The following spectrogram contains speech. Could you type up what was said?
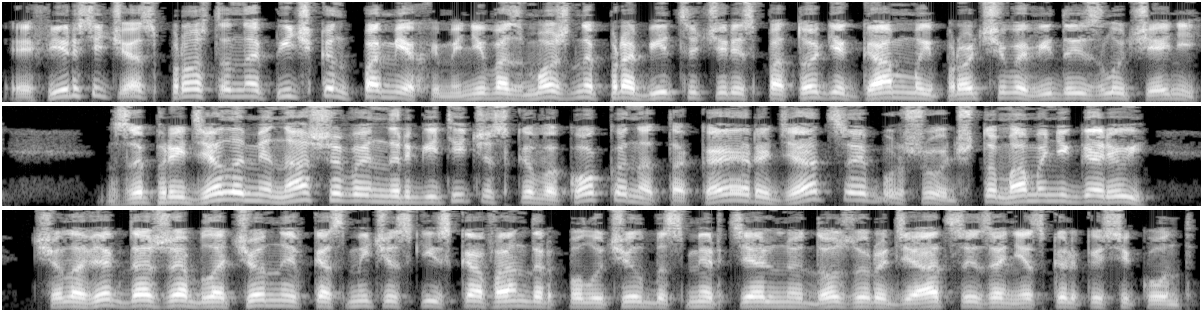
Эфир сейчас просто напичкан помехами, невозможно пробиться через потоки гамма и прочего вида излучений. За пределами нашего энергетического кокона такая радиация бушует, что мама не горюй. Человек, даже облаченный в космический скафандр, получил бы смертельную дозу радиации за несколько секунд.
